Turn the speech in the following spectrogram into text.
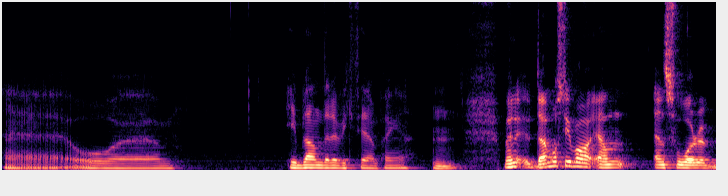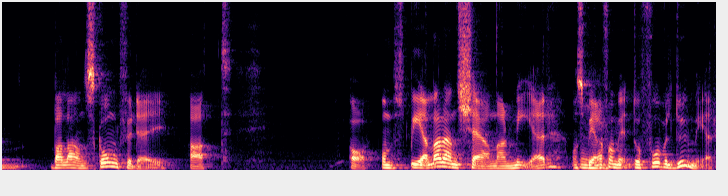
Eh, och eh, ibland är det viktigare än pengar. Mm. Men det måste ju vara en, en svår balansgång för dig att ja, om spelaren tjänar mer och spelaren mm. får mer, då får väl du mer?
